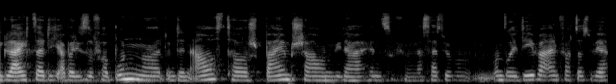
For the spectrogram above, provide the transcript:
und gleichzeitig aber diese Verbundenheit und den Austausch beim Schauen wieder hinzufügen. Das heißt, wir, unsere Idee war einfach, dass wir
